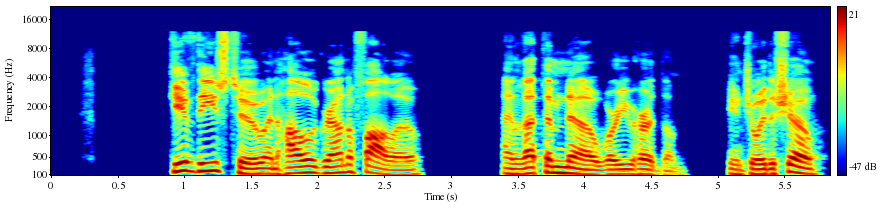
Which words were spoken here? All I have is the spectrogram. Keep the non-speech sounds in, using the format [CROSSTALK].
Give these two and Hollow Ground a follow and let them know where you heard them. Enjoy the show.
